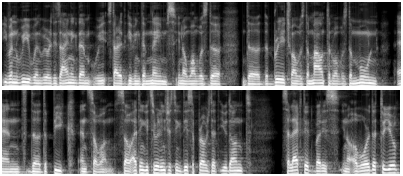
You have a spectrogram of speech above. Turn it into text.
even we, when we were designing them, we started giving them names. You know, one was the, the, the bridge, one was the mountain, one was the moon and the, the peak and so on. So I think it's really interesting, this approach that you don't select it, but it's, you know, awarded to you.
